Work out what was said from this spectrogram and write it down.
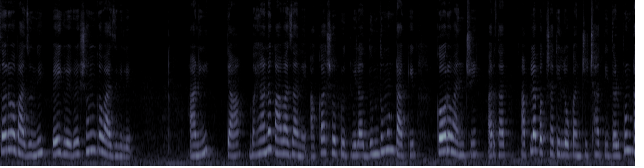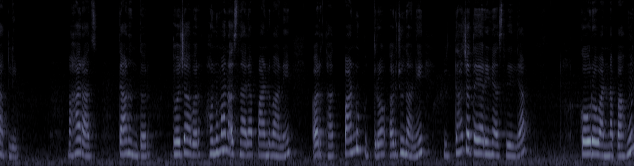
सर्व बाजूंनी वेगवेगळे शंख वाजविले. आणि त्या भयानक आवाजाने आकाश व पृथ्वीला दुमदुमून टाकीत कौरवांची अर्थात आपल्या पक्षातील लोकांची छाती दडपून टाकली. महाराज त्यानंतर ध्वजावर हनुमान असणाऱ्या पांडवाने अर्थात पांडुपुत्र अर्जुनाने युद्धाच्या तयारीने असलेल्या कौरवांना पाहून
